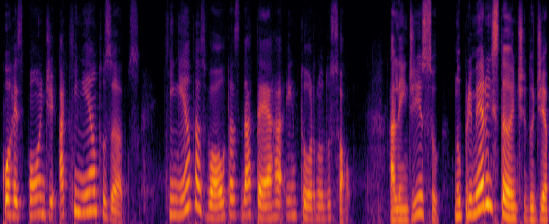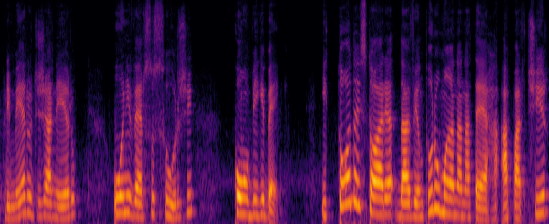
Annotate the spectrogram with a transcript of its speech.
corresponde a 500 anos, 500 voltas da Terra em torno do Sol. Além disso, no primeiro instante do dia 1 de janeiro, o universo surge com o Big Bang. E toda a história da aventura humana na Terra a partir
